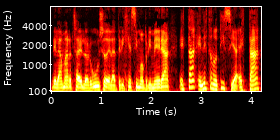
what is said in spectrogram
de la marcha del orgullo de la trigésimo primera, está en esta noticia, está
